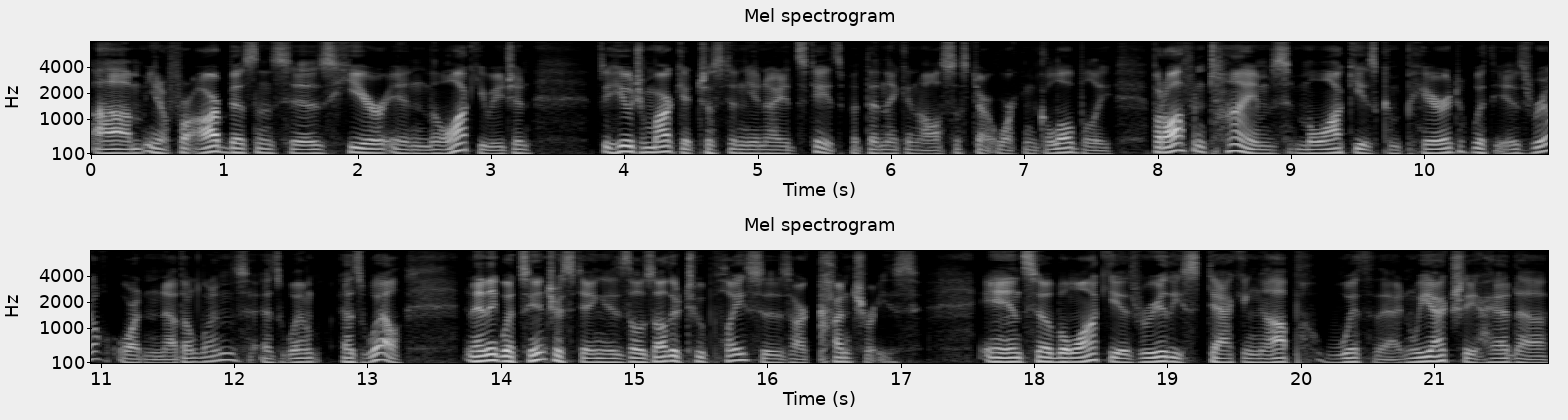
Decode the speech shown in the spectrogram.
Um, you know, for our businesses here in the Milwaukee region, it's a huge market just in the United States, but then they can also start working globally. But oftentimes, Milwaukee is compared with Israel or the Netherlands as well. As well. And I think what's interesting is those other two places are countries. And so Milwaukee is really stacking up with that. And we actually had a,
